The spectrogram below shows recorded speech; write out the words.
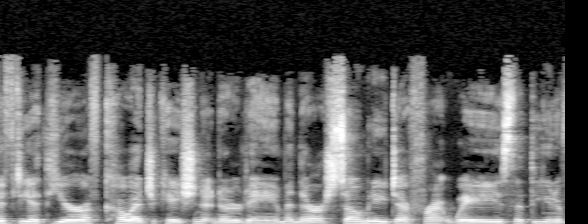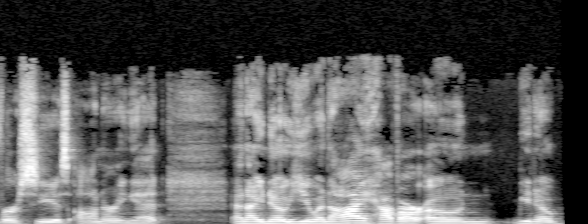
50th year of coeducation at Notre Dame. And there are so many different ways that the university is honoring it. And I know you and I have our own, you know,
